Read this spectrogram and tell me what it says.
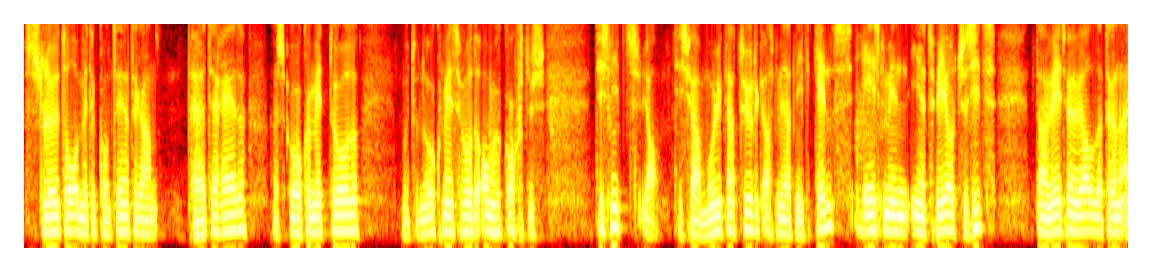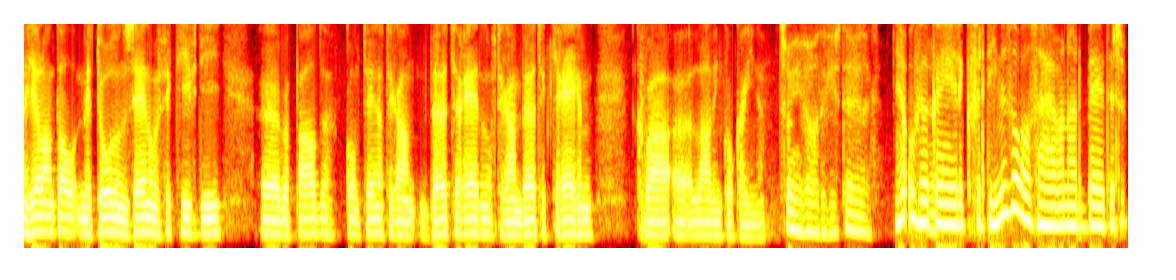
sleutel om met de container te gaan buitenrijden. Dat is ook een methode. Moeten ook mensen worden omgekocht. Dus het is, niet, ja, het is wel moeilijk natuurlijk als men dat niet kent. Eens men in het wereldje zit, dan weet men wel dat er een heel aantal methoden zijn om effectief die eh, bepaalde container te gaan buitenrijden of te gaan buiten krijgen qua eh, lading cocaïne. Zo eenvoudig is het eigenlijk. Ja, hoeveel kan je eigenlijk verdienen zoals havenarbeider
